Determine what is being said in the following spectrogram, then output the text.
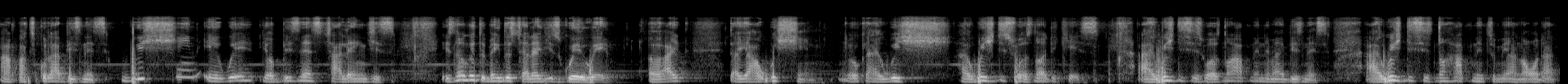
uh, particular business. Wishing away your business challenges is not going to make those challenges go away. All right, that you are wishing. Okay, I wish, I wish this was not the case. I wish this is, was not happening in my business. I wish this is not happening to me and all that.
